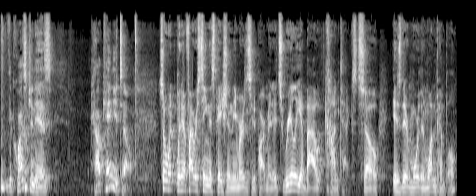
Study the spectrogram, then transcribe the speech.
the question is how can you tell? So when, when, if I were seeing this patient in the emergency department, it's really about context. So is there more than one pimple?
